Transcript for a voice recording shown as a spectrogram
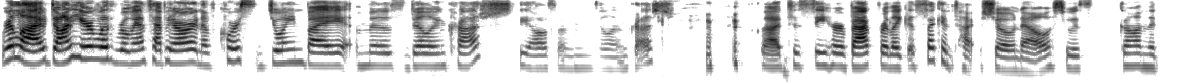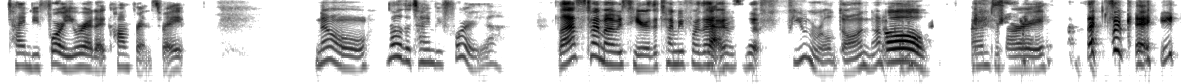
We're live. Dawn here with Romance Happy Hour, and of course, joined by Ms. Dylann Crush, the awesome Dylann Crush. Glad to see her back for like a second time show now. She was gone the time before. You were at a conference, right? No. No, the time before, yeah. Last time I was here, the time before that, Yeah. I was at a funeral, Dawn. Not a Oh, I'm sorry. that's okay.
